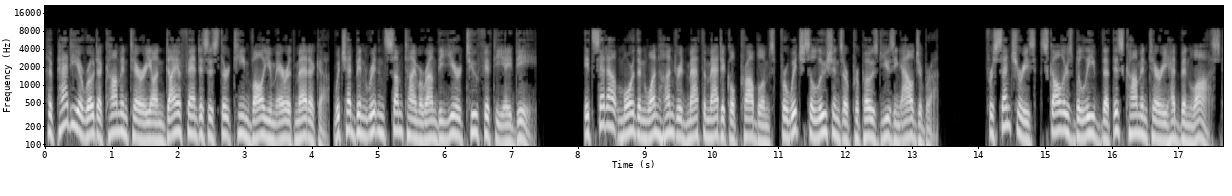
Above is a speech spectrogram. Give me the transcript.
Hypatia wrote a commentary on Diophantus's 13-volume Arithmetica, which had been written sometime around the year 250 AD. It set out more than 100 mathematical problems, for which solutions are proposed using algebra. For centuries, scholars believed that this commentary had been lost.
